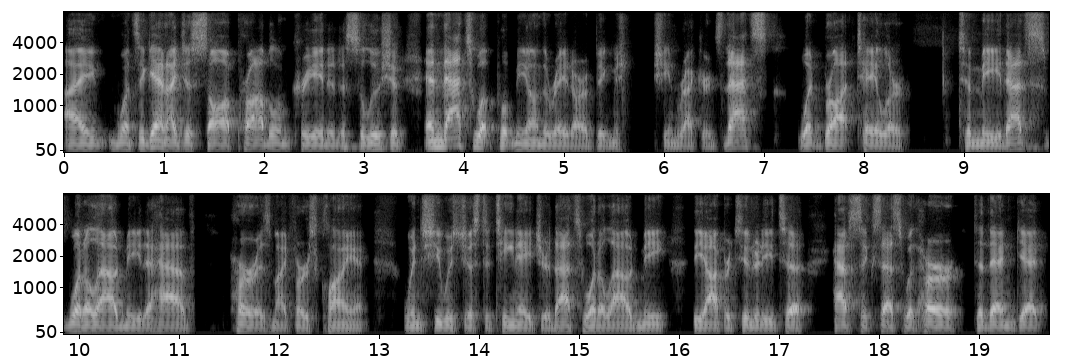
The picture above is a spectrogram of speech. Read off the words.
I, once again, I just saw a problem, created a solution. And that's what put me on the radar of Big Machine Records. That's what brought Taylor to me. That's what allowed me to have her as my first client when she was just a teenager. That's what allowed me the opportunity to have success with her to then get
